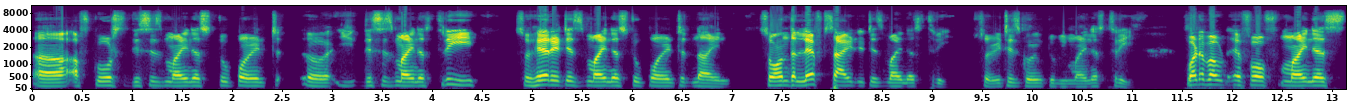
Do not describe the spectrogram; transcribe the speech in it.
uh, of course this is minus 2 point uh, this is minus 3 so here it is minus 2.9 so on the left side it is minus 3 so it is going to be minus 3 what about f of minus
